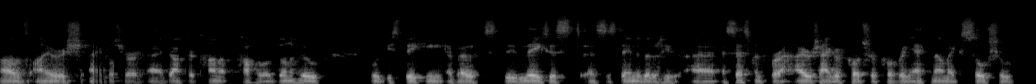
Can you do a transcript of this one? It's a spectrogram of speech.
of Irish agriculture. Uh, Dr. Cathal O'Donoghue will be speaking about the latest uh, sustainability uh, assessment for Irish agriculture, covering economic, social,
